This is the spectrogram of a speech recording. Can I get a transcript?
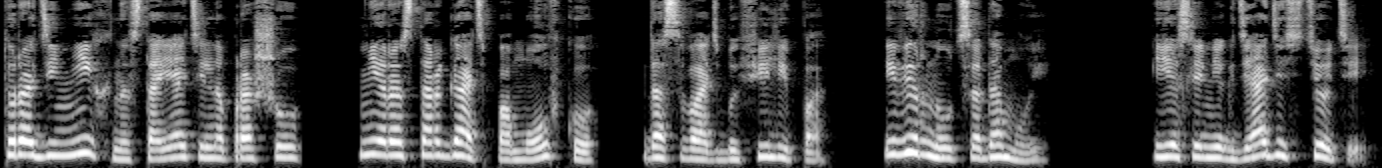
то ради них настоятельно прошу не расторгать помолвку до свадьбы Филиппа и вернуться домой. Если не к дяде с тетей,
